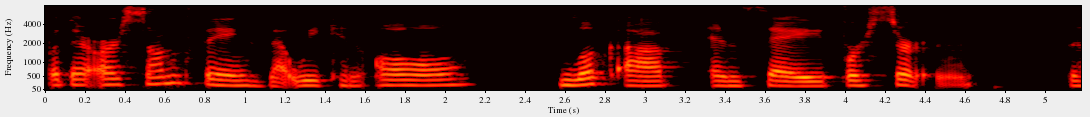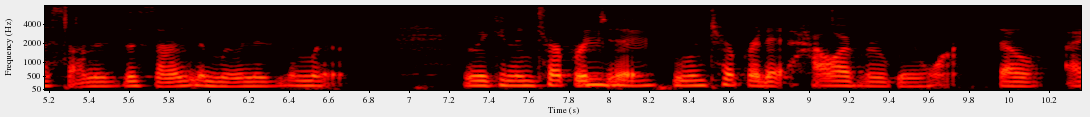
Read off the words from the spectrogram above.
but there are some things that we can all look up and say for certain the sun is the sun the moon is the moon and we can interpret it mm-hmm. interpret it however we want. So I,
